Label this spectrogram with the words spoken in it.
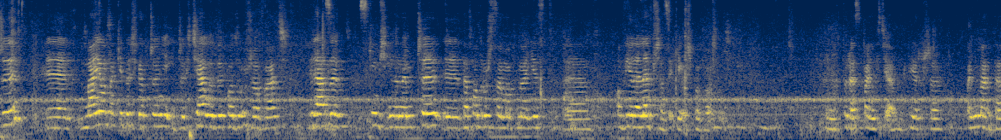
czy e, mają takie doświadczenie i czy chciałyby podróżować razem z kimś innym, czy e, ta podróż samotna jest e, o wiele lepsza z jakiegoś powodu. Która z Pań chciałaby pierwsza? Pani Marta,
